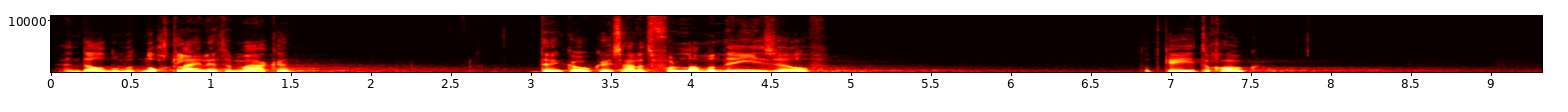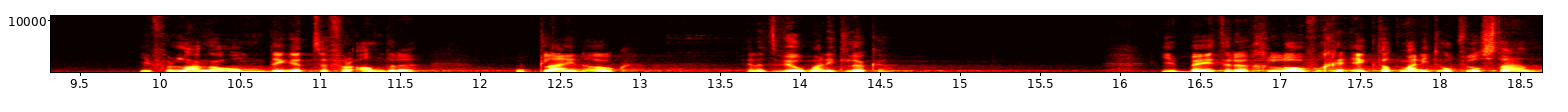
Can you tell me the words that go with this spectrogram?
En dan, om het nog kleiner te maken, denk ook eens aan het verlammende in jezelf. Dat ken je toch ook? Je verlangen om dingen te veranderen, hoe klein ook, en het wil maar niet lukken. Je betere gelovige ik dat maar niet op wil staan.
